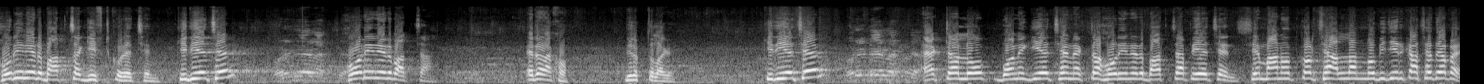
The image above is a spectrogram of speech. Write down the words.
হরিণের বাচ্চা গিফট করেছেন। কি দিয়েছেন? হরিণের বাচ্চা। এটা রাখো, বিরক্ত লাগে। কি দিয়েছেন? একটা লোক বনে গিয়েছেন, একটা হরিণের বাচ্চা পেয়েছেন। সে মানত করছে আল্লাহ নবীজির কাছে দেবে।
